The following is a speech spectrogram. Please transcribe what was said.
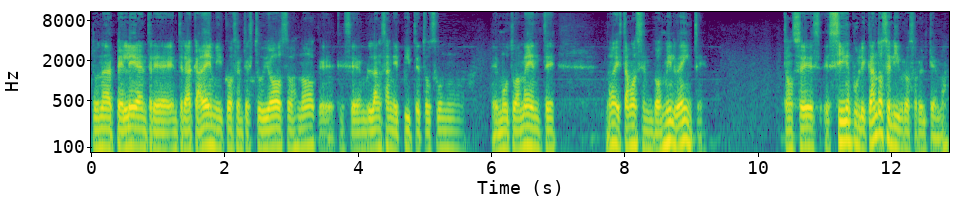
de una pelea entre, entre académicos, entre estudiosos, ¿no? que, se lanzan epítetos mutuamente. ¿no? estamos en 2020. Entonces, siguen publicándose libros sobre el tema,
